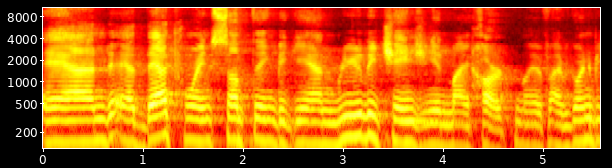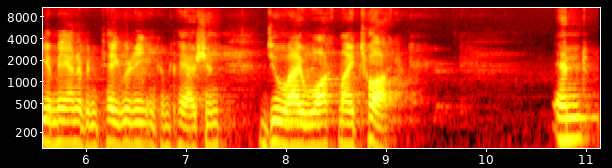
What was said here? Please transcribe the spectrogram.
And at that point, something began really changing in my heart. If I'm going to be a man of integrity and compassion, do I walk my talk? And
